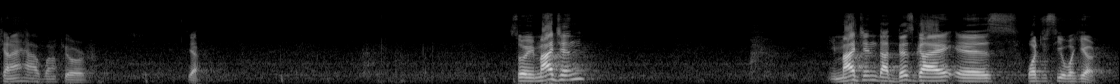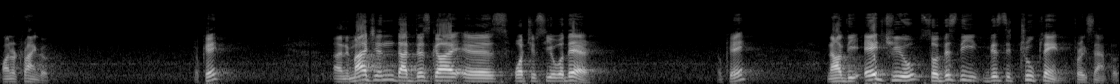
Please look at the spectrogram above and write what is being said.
Can I have one of your yeah. So imagine imagine that this guy is what you see over here on a triangle. Okay? And imagine that this guy is what you see over there. Okay? Now the edge view, so this is the this is the true plane for example.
